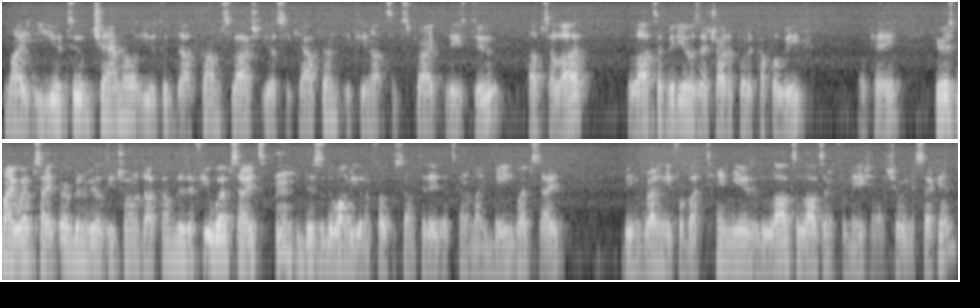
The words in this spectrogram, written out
My YouTube channel, youtube.com slash Yossi Kaplan. If you're not subscribed, please do. Helps a lot. Lots of videos. I try to put a couple a week. Okay. Here's my website, urbanrealtytoronto.com. There's a few websites. this is the one we're going to focus on today. That's kind of my main website. Been running it for about 10 years. Lots and lots of information. I'll show you in a second.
